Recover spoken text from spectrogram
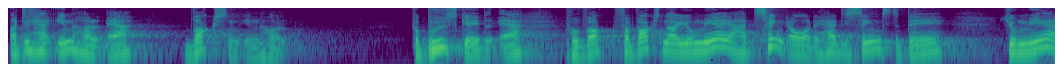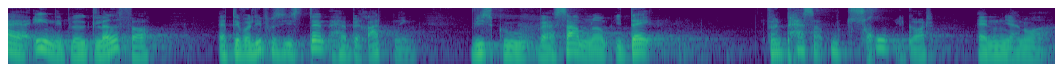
Og det her indhold er voksenindhold. For budskabet er på vok- for voksne, og jo mere jeg har tænkt over det her de seneste dage, jo mere er jeg egentlig blevet glad for, at det var lige præcis den her beretning, vi skulle være sammen om i dag. For den passer utrolig godt 2. januar.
